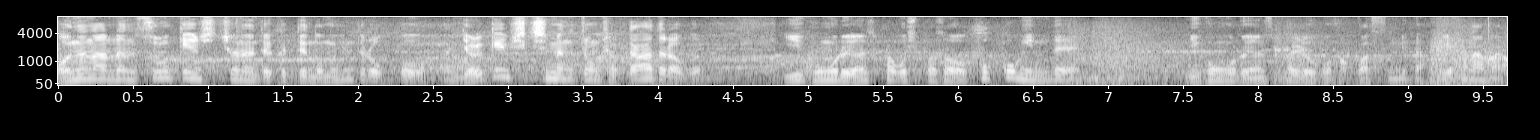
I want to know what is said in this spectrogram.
어느 날은 20게임씩 쳤는데 그때 너무 힘들었고 한 10게임씩 치면 좀 적당하더라고요. 이 공으로 연습하고 싶어서 훅공인데 이 공으로 연습하려고 갖고 왔습니다. 이 하나만.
